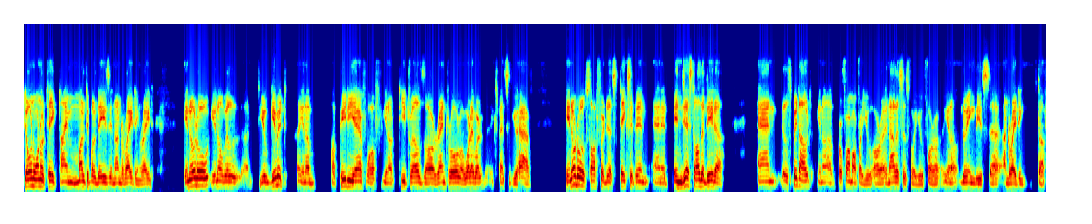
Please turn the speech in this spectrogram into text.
don't want to take time multiple days in underwriting, right? Enodo, you know, will uh, you give it, you know, a PDF of you know T12s or rent roll or whatever expenses you have. Enodo software just takes it in and it ingests all the data, and it'll spit out you know a pro forma for you or analysis for you for you know doing these uh, underwriting stuff.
